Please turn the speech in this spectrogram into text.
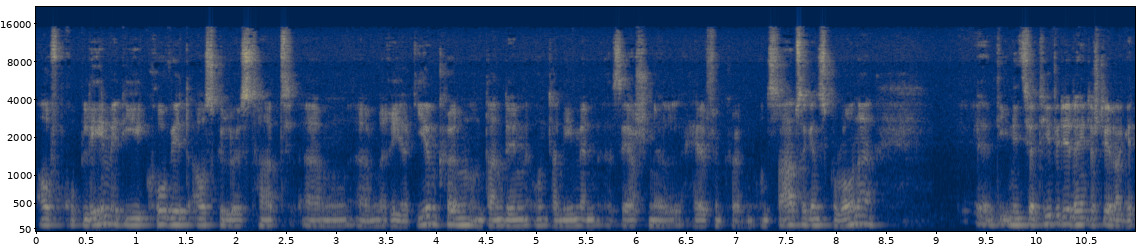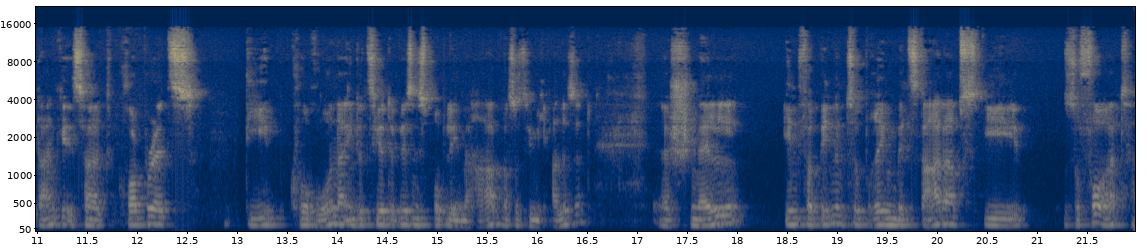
auf Probleme, die Covid ausgelöst hat, ähm, ähm, reagieren können und dann den Unternehmen sehr schnell helfen können. Und Startups Against Corona, äh, die Initiative, die dahinter steht, der Gedanke ist halt Corporates, die Corona-induzierte Business-Probleme haben, was so ziemlich alle sind, äh, schnell in Verbindung zu bringen mit Startups, die sofort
